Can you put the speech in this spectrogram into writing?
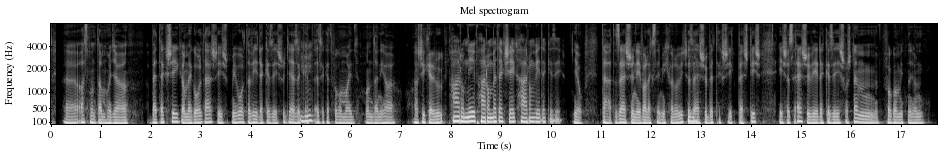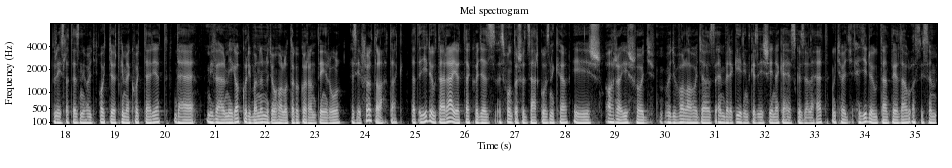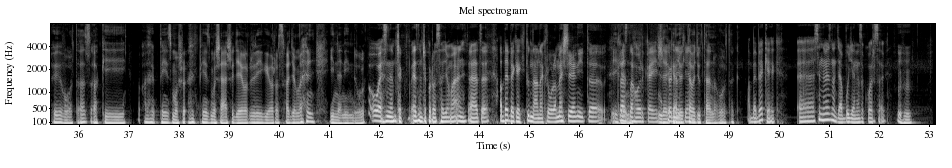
Azt mondtam, hogy a, a betegség, a megoldás, és mi volt a védekezés, ugye ezeket, Mhm. ezeket fogom majd mondani, ha, ha sikerül. Három név, három betegség, három védekezés. Jó, tehát az első név Alexei Mikhailovics, az Mhm. első betegség pestis, és az első védekezés, most nem fogom itt nagyon részletezni, hogy hogy tört ki, meg hogy terjedt, de mivel még akkoriban nem nagyon hallottak a karanténról, ezért feltalálták. Tehát egy idő után rájöttek, hogy ez, ez fontos, hogy zárkózni kell, és arra is, hogy, hogy valahogy az emberek érintkezésének ehhez köze lehet. Úgyhogy egy idő után például azt hiszem ő volt az, aki a pénzmos, pénzmosás, ugye a régi orosz hagyomány, innen indul. Ó, ez nem csak, ez nem csak orosz hagyomány. Tehát a bebekek tudnának róla mesélni itt a. Krasznahorka és De környékén. előtte vagy utána voltak. A bebekek? Szerintem ez nagyjából ugyanaz a korszak. Uh-huh.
